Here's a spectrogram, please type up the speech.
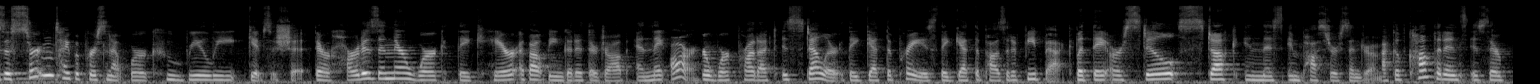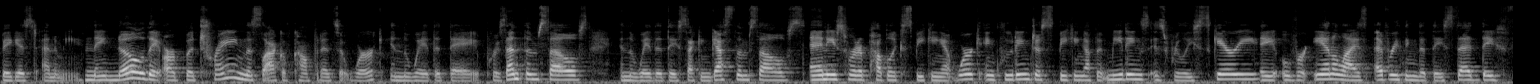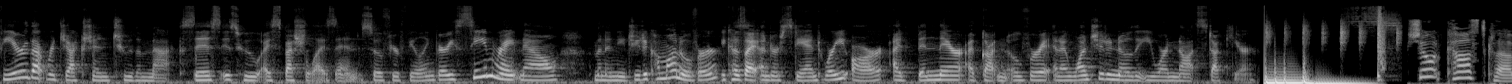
There's a certain type of person at work who really gives a shit. Their heart is in their work, they care about being good at their job, and they are. Their work product is stellar. They get the praise, they get the positive feedback, but they are still stuck in this imposter syndrome. Lack of confidence is their biggest enemy. And they know they are betraying this lack of confidence at work in the way that they present themselves, in the way that they second guess themselves. Any sort of public speaking at work, including just speaking up at meetings, is really scary. They overanalyze everything that they said. They fear that rejection to the max. This is who I specialize in. So if you're feeling very seen right now, I'm going to need you to come on over because I understand where you are. I've been there, I've gotten over it, and I want you to know that you are not stuck here. Shortcast Club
